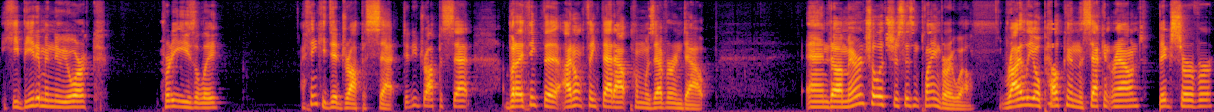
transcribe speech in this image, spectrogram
he beat him in New York pretty easily. I think he did drop a set. Did he drop a set? but I think that I don't think that outcome was ever in doubt. And uh, Marin Cilic just isn't playing very well. Riley Opelka in the second round, big server.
